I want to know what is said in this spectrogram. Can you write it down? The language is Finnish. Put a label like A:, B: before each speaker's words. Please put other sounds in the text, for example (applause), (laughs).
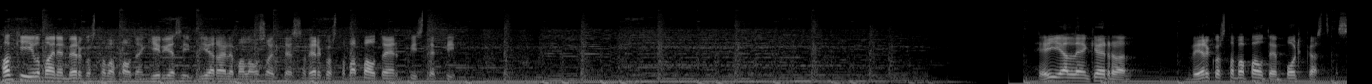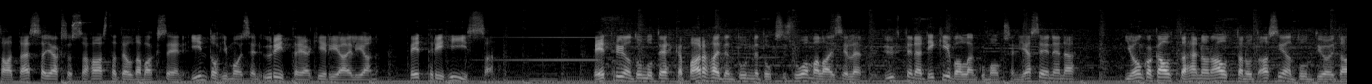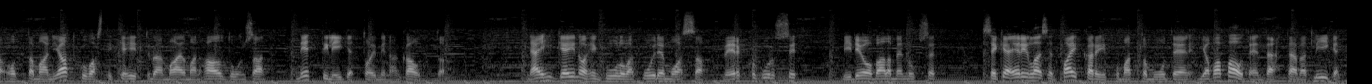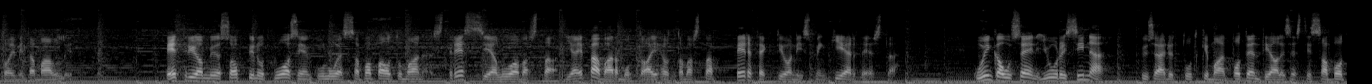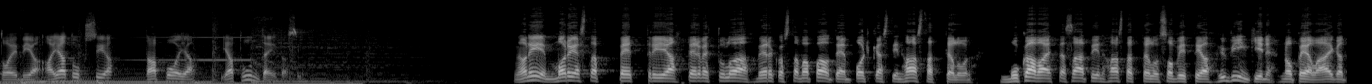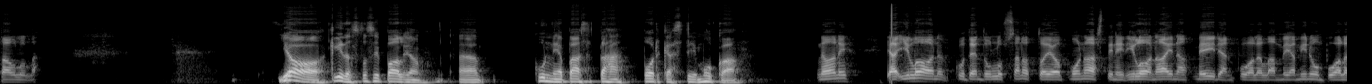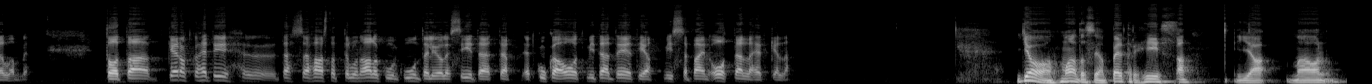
A: Hanki ilmainen Verkostavapauteen kirjasi vierailemalla osoitteessa verkostavapauteen.fi. Hei jälleen kerran! Verkosta vapauteen podcast saa tässä jaksossa haastateltavakseen intohimoisen yrittäjäkirjailijan Petri Hiissan. Petri on tullut ehkä parhaiten tunnetuksi suomalaisille yhtenä digivallankumouksen jäsenenä jonka kautta hän on auttanut asiantuntijoita ottamaan jatkuvasti kehittyvän maailman haltuunsa nettiliiketoiminnan kautta. Näihin keinoihin kuuluvat muiden muassa verkkokurssit, videovalmennukset sekä erilaiset paikkariippumattomuuteen ja vapauteen tähtäävät liiketoimintamallit. Petri on myös oppinut vuosien kuluessa vapautumaan stressiä luovasta ja epävarmuutta aiheuttavasta perfektionismin kierteestä. Kuinka usein juuri sinä pysähdyt tutkimaan potentiaalisesti sabotoivia ajatuksia, tapoja ja tunteitasi. No niin, morjesta Petri ja tervetuloa Verkosta vapauteen podcastin haastatteluun. Mukava, että saatiin haastattelu sovittua hyvinkin nopealla aikataululla.
B: Joo, kiitos tosi paljon. Kunnia päästä tähän podcastiin mukaan.
A: No niin, ja ilo on, kuten tullut sanottua jo monasti, niin ilo on aina meidän puolellamme ja minun puolellamme. Tota, kerrotko heti tässä haastattelun alkuun kuuntelijoille siitä, että, että kuka oot, mitä teet ja missä päin oot tällä hetkellä?
B: Joo, mä oon tosiaan Petri Hissa ja mä oon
